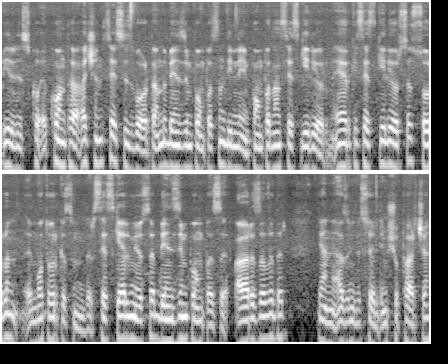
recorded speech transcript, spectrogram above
biriniz ko- kontağı açın sessiz bir ortamda benzin pompasını dinleyin. Pompadan ses geliyor mu? Eğer ki ses geliyorsa sorun e, motor kısmındır. Ses gelmiyorsa benzin pompası arızalıdır. Yani az önce söylediğim şu parça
